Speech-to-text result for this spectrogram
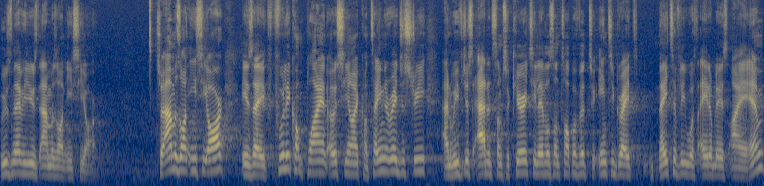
who's never used Amazon ECR, so Amazon ECR is a fully compliant OCI container registry, and we've just added some security levels on top of it to integrate natively with AWS IAM.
